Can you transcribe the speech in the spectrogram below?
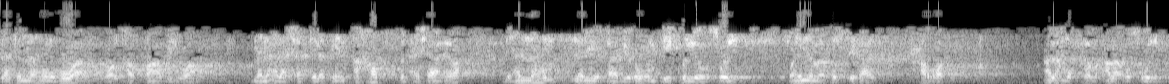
لكنه هو والخطابي ومن على شاكلتهم أخف الأشاعرة لأنهم لم يتابعوهم في كل أصولهم وإنما في الصفات حرفوا على مقتضى على أصولهم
